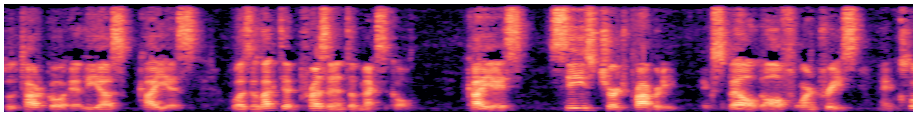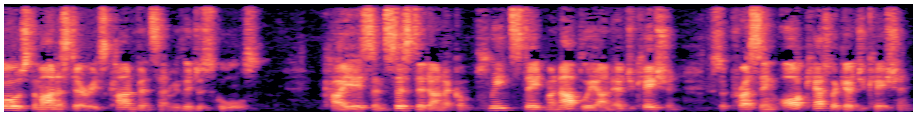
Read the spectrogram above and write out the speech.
Plutarco Elias Calles, was elected president of Mexico. Calles seized church property, expelled all foreign priests, and closed the monasteries, convents, and religious schools. Calles insisted on a complete state monopoly on education, suppressing all Catholic education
